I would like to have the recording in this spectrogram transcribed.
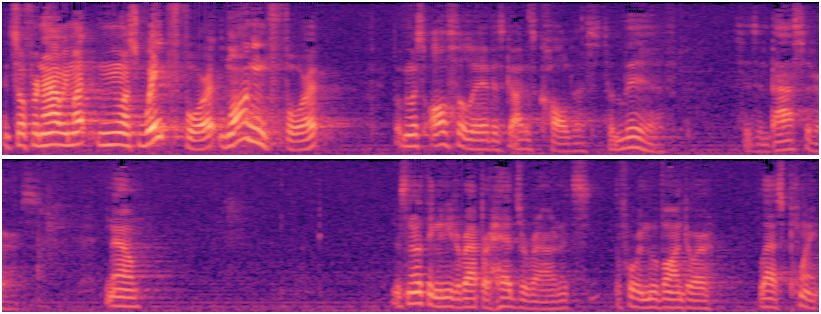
And so for now, we must, we must wait for it, longing for it, but we must also live as God has called us to live as His ambassadors. Now, there's another thing we need to wrap our heads around. It's before we move on to our last point,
